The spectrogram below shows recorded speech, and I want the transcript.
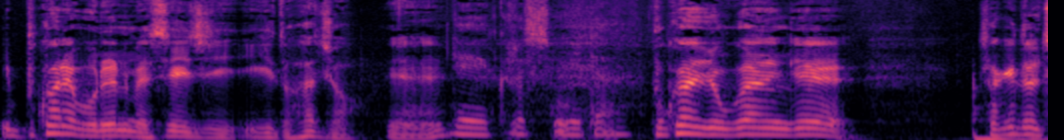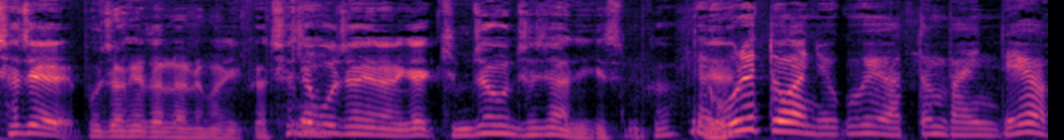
이 북한에 보내는 메시지이기도 하죠. 예. 네, 그렇습니다. 북한이 요구하는 게 자기들 체제 보장해달라는 거니까 체제 네. 보장이라는 게 김정은 체제 아니겠습니까? 네, 예. 오랫동안 요구해 왔던 바인데요.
